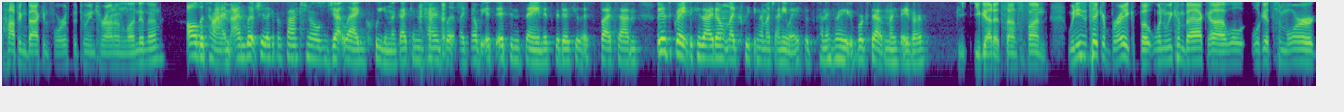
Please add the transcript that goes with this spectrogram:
hopping back and forth between Toronto and London then? All the time. I'm literally like a professional jet lag queen. Like I can handle it like nobody. It's it's insane. It's ridiculous. But um, but it's great because I don't like sleeping that much anyway. So it's kind of very it works out in my favor. You got it. Sounds fun. We need to take a break, but when we come back, uh, we'll we'll get some more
